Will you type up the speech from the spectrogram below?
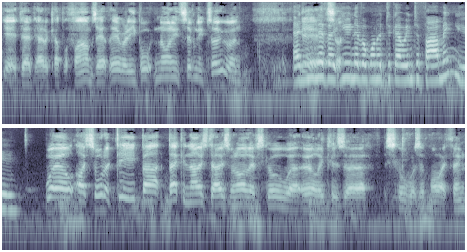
yeah, Dad had a couple of farms out there that he bought in 1972, and and you never, so- you never wanted to go into farming. You Well, I sort of did, but back in those days when I left school uh, early, because uh, school wasn't my thing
